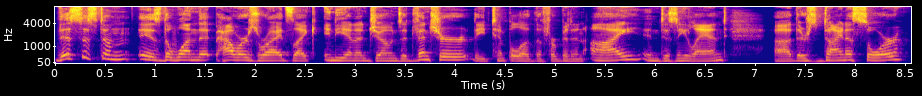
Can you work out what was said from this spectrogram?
This system is the one that powers rides like Indiana Jones Adventure, the Temple of the Forbidden Eye in Disneyland. Uh, there's Dinosaur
